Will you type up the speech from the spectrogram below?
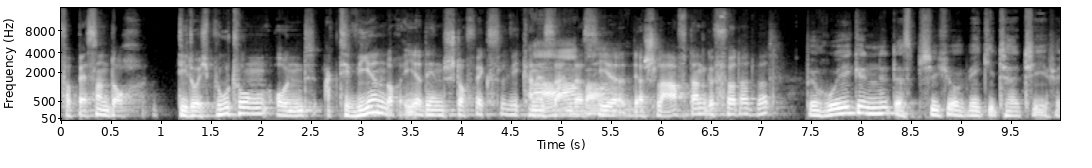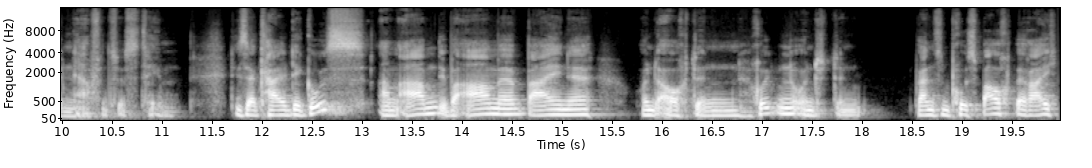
verbessern doch die Durchblutung und aktivieren doch eher den Stoffwechsel. Wie kann es Aber sein, dass hier der Schlaf dann gefördert wird? Beruhigen das psychovegetative Nervensystem. Dieser kalte Guss am Abend über Arme, Beine und auch den Rücken und den ganzen Brust-Bauch-Bereich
